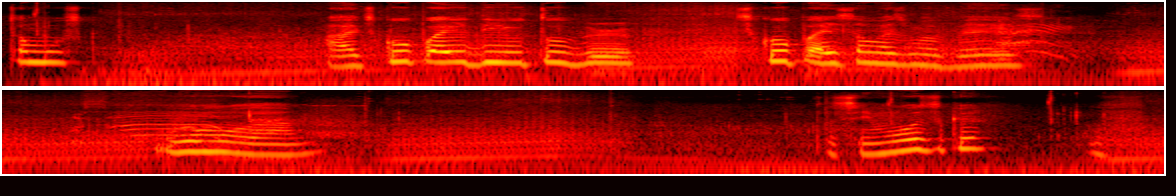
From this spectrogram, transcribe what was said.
Então, música. Ah, desculpa aí do youtuber. Desculpa aí só mais uma vez. Vamos lá. Tá sem música? Ufa.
